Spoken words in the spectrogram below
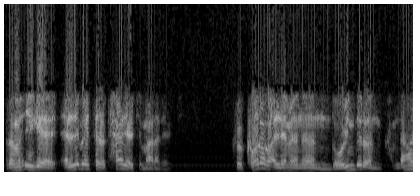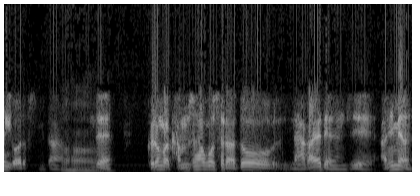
그러면 이게 엘리베이터를 타야 될지 말아야 될지. 그 걸어가려면은 노인들은 감당하기가 어렵습니다. 어허. 근데 그런 걸 감수하고서라도 나가야 되는지 아니면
